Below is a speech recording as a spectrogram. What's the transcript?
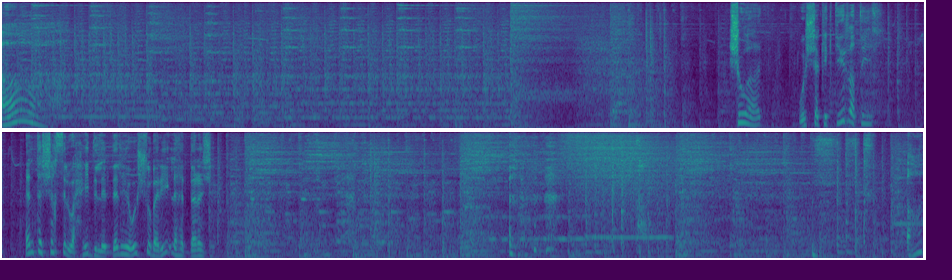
آه. شو هاد؟ وشك كتير لطيف أنت الشخص الوحيد اللي بدلهي وشه بريء لهالدرجة آه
